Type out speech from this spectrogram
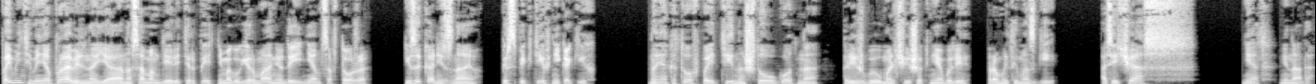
Поймите меня правильно, я на самом деле терпеть не могу Германию, да и немцев тоже. Языка не знаю, перспектив никаких. Но я готов пойти на что угодно, лишь бы у мальчишек не были промыты мозги. А сейчас... Нет, не надо.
